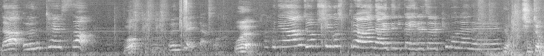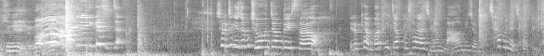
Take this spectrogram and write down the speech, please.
나 은퇴했어 뭐? 은퇴했다고 왜? 아, 그냥 좀 쉬고 싶더라 나이 드니까 이래저래 피곤하네 야 진짜 무슨 일 있는 거 아니야? 아니라니까 진짜 솔직히 좀 좋은 점도 있어요 이렇게 한번 휘잡고 사라지면 마음이 좀 차분해지거든요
